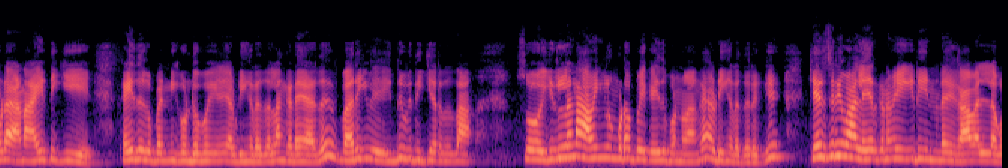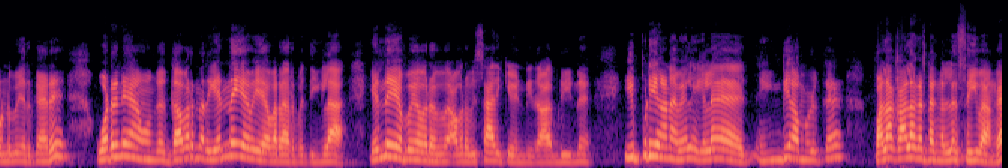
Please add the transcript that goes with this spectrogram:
கூட ஆனால் ஐடிக்கு கைது பண்ணி கொண்டு போய் அப்படிங்கிறதெல்லாம் கிடையாது. வரி இது விதிக்கிறது தான். ஸோ இல்லைன்னா அவங்களும் கூட போய் கைது பண்ணுவாங்க அப்படிங்கிறது இருக்குது கேஜ்ரிவால் ஏற்கனவே இடியினுடைய காவலில் கொண்டு போய் இருக்காரு உடனே அவங்க கவர்னர் என்ஐஏவை வராரு பார்த்தீங்களா என்ஐஏ போய் அவரை அவரை விசாரிக்க வேண்டியதா அப்படின்னு. இப்படியான வேலைகளை இந்தியா முழுக்க பல காலகட்டங்களில் செய்வாங்க.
